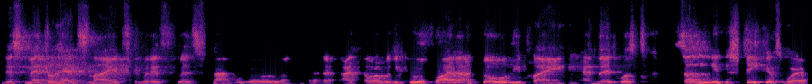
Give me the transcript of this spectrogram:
this Metalheadz night with with Fabio and uh, I, or with a Grooverider and Goldie playing, and it was suddenly the speakers were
